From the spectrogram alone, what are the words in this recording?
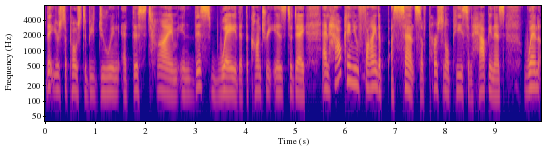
that you're supposed to be doing at this time in this way that the country is today? And how can you find a, a sense of personal peace and happiness when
